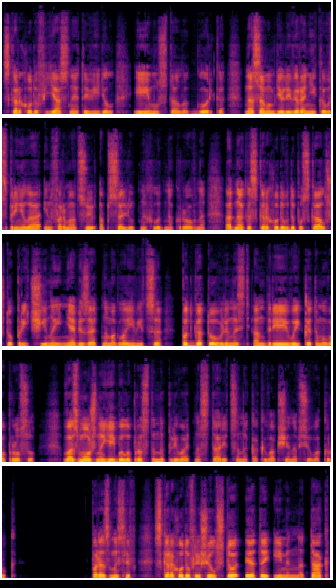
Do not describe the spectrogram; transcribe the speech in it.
Скорходов ясно это видел, и ему стало горько. На самом деле Вероника восприняла информацию абсолютно хладнокровно. Однако Скороходов допускал, что причиной не обязательно могла явиться подготовленность Андреевой к этому вопросу. Возможно, ей было просто наплевать на Старицына, как и вообще на все вокруг. Поразмыслив, Скороходов решил, что это именно так,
